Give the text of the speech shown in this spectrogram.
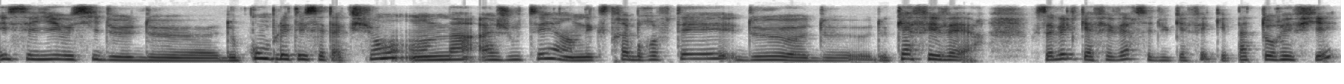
essayer aussi de, de, compléter cette action, on a ajouté un extrait breveté de, de, café vert. Vous savez, le café vert, c'est du café qui n'est pas torréfié.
